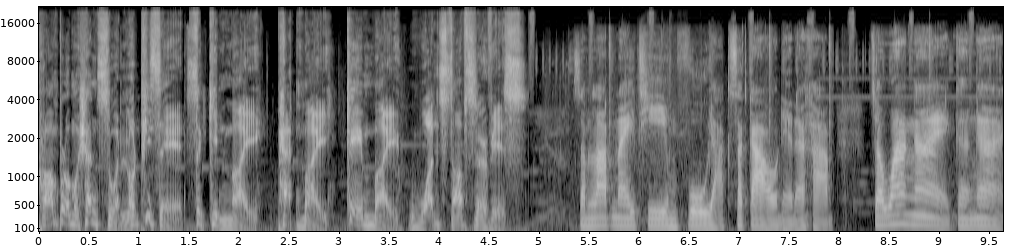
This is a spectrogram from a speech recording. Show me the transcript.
พร้อมโปรโมชั่นส่วนลดพิเศษ สกินใหม่ แพ็คใหม่ เกมใหม่ One Stop Service สำหรับในทีมฟูยักษ์สเกลเนี่ยนะครับ จะว่าง่ายก็ง่าย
